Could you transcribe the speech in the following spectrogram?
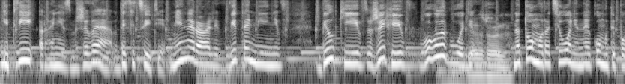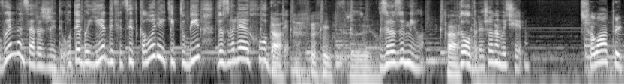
І твій організм живе в дефіциті мінералів, вітамінів, білків, жирів, вуглеводів. На тому раціоні, на якому ти повинен зараз жити, у тебе є дефіцит калорій, який тобі дозволяє худнути. Зрозуміло. Так. Добре, що на вечерю? Салатик,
